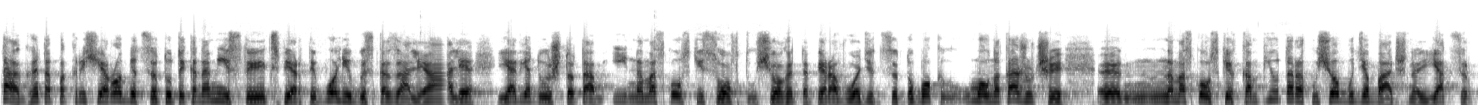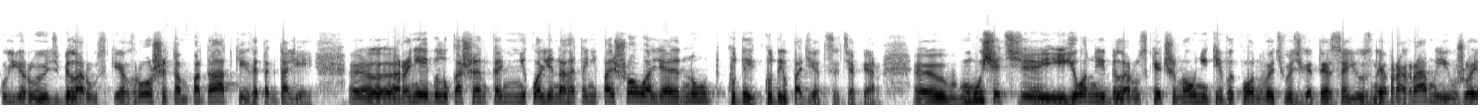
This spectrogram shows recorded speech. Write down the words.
так гэта пакрысе робіцца тут эканамісты эксперты болей бы сказалі але я ведаю что там і на маскоўскі софт усё гэта пераводзіцца. То бок умоўна кажучы э, на маскоўскіх камп'ютарах усё будзе бачна як цыркуліруюць беларускія грошы там падаткі гэтак далей. Э, раней бы лукашенко ніколі на гэта не пайшоў але ну куды куды падзецца цяпер? Э, мусяць і ён і беларускія чыноўнікі выконваць вось гэтыя саюзныя праграмы і ўжо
